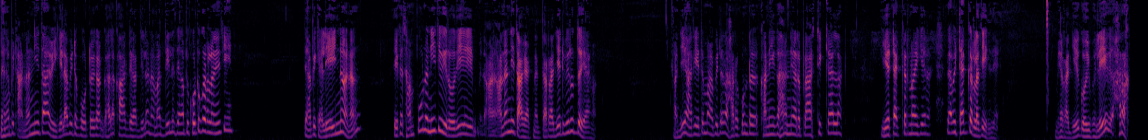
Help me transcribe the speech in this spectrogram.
දැන් අපිට අනන්‍යතාවය කියලා අපිට ෆොටෝ එකක් ගහලා කාඩ් එකක් දීලා නමක් දීලා දැන් අපි කොටු කරලා නේ තියෙන්නේ. දැන් අපි කැලේ ඉන්නවා නම් ඒක සම්පූර්ණ නීති විරෝධී අනන්‍යතාවයක් නැත්තම් රජයට විරුද්ධ යෑමක්. රජේ හරියටම අපිට හරකුන්ට කණේ ගහන්නේ අර ප්ලාස්ටික් කෑල්ලක් ඊය ටැග් කරනවා කියලා. ඒක අපි ටැග් කරලා තියෙන්නේ දැන්. මේ රජයේ ගොවිබලේ හරක්.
